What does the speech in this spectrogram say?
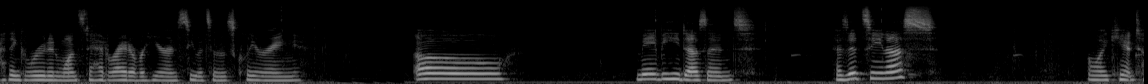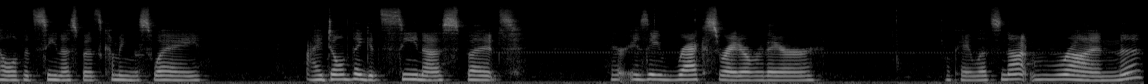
I think Runan wants to head right over here and see what's in this clearing. Oh, Maybe he doesn't. Has it seen us? Oh, I can't tell if it's seen us, but it's coming this way. I don't think it's seen us, but there is a Rex right over there. Okay, let's not run.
